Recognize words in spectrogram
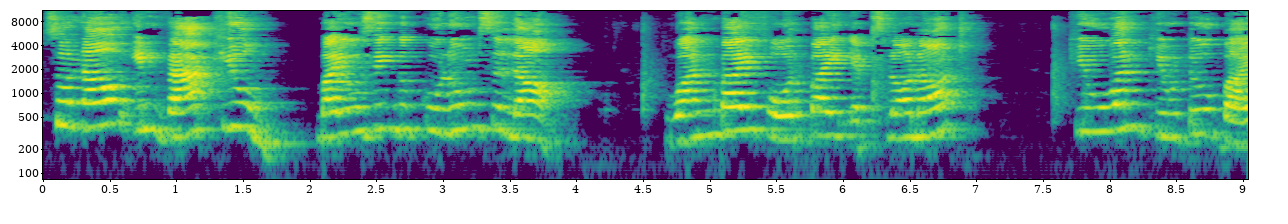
So now in vacuum by using the Coulomb's law 1 by 4 pi epsilon naught q1 q2 by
